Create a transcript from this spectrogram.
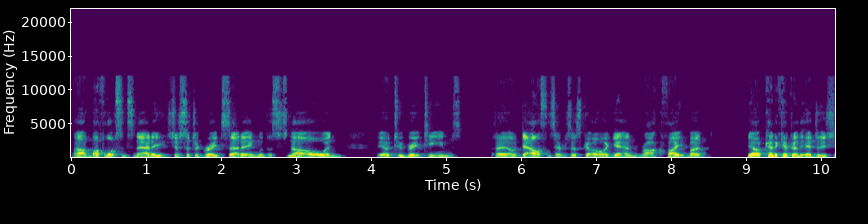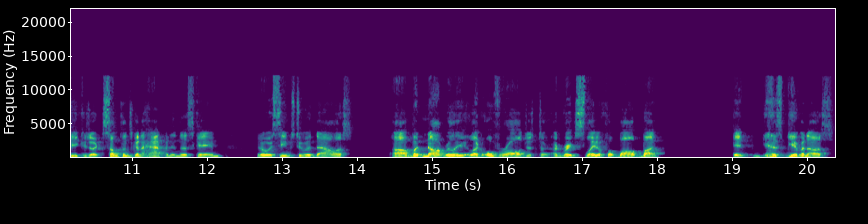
uh, Buffalo Cincinnati. It's just such a great setting with the snow and you know two great teams. Uh, you know, Dallas and San Francisco again, rock fight, but you know, kind of kept on the edge of the sheet because like something's going to happen in this game. It always seems to with Dallas uh, but not really like overall just a, a, great slate of football. But it has given us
